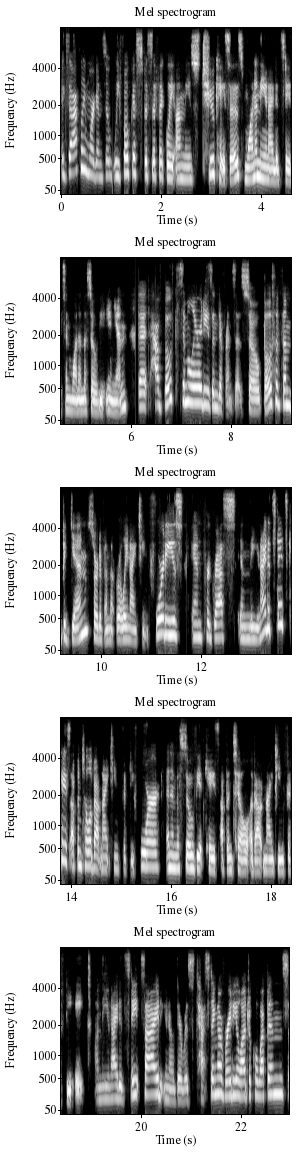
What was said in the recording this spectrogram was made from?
Exactly, Morgan. So we focus specifically on these two cases, one in the United States and one in the Soviet Union, that have both similarities and differences. So both of them begin sort of in the early 1940s and progress in the United States case up until about 1954, and in the Soviet case up until about 1958. On the United States side, you know, there was testing of radiological weapons.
